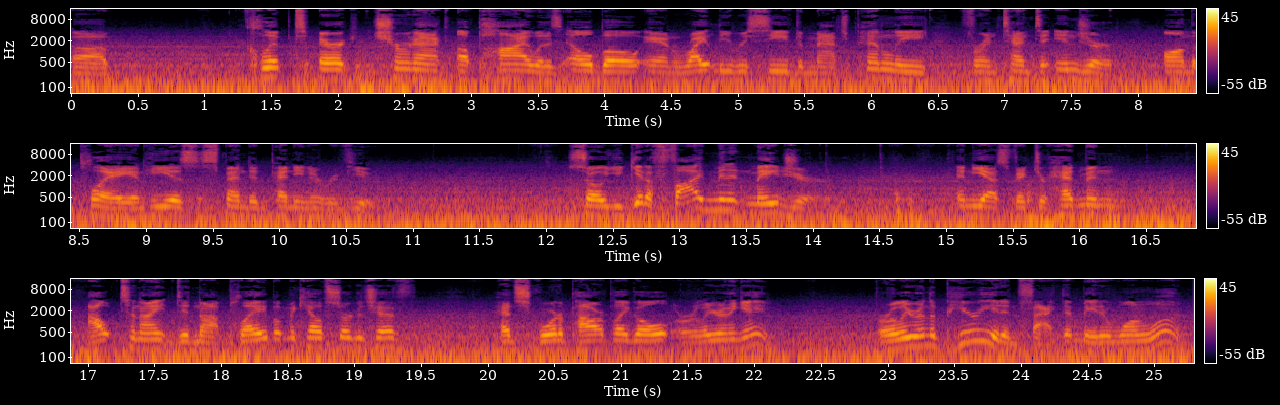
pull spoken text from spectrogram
uh, clipped Erik Cernak up high with his elbow and rightly received a match penalty for intent to injure on the play, and he is suspended pending a review. So you get a five minute major. And yes, Victor Hedman out tonight did not play, but Mikhail Sergachev had scored a power play goal earlier in the game earlier in the period, in fact, that made it 1 1.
